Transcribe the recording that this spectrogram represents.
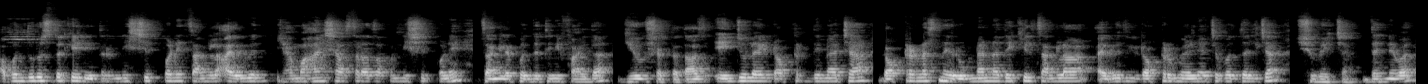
आपण दुरुस्त केली तर निश्चितपणे चांगला आयुर्वेद ह्या महान शास्त्राचा आपण निश्चितपणे चांगल्या पद्धतीने फायदा घेऊ शकतात. आज एक जुलै डॉक्टर दिनाच्या डॉक्टरांनाच नाही रुग्णांना देखील चांगला आयुर्वेदिक डॉक्टर मिळण्याच्या बद्दलच्या शुभेच्छा. धन्यवाद.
